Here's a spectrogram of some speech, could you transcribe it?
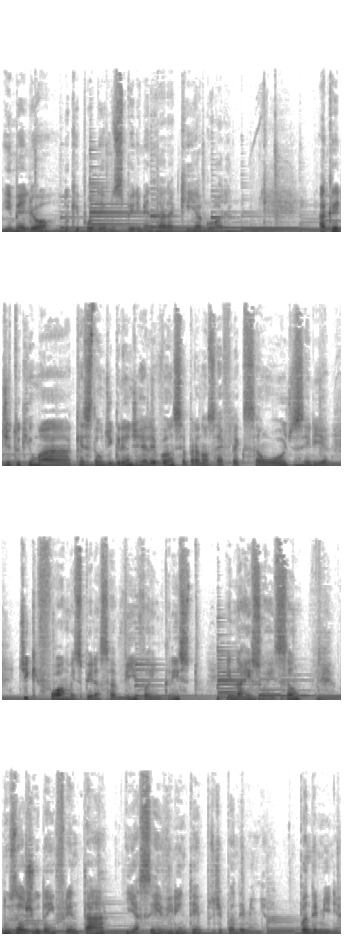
e melhor do que podemos experimentar aqui e agora. Acredito que uma questão de grande relevância para nossa reflexão hoje seria de que forma a esperança viva em Cristo e na ressurreição nos ajuda a enfrentar e a servir em tempos de pandemia. Pandemia.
